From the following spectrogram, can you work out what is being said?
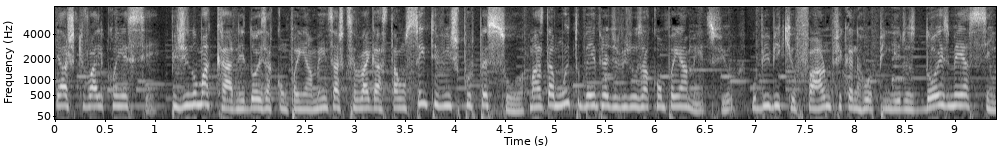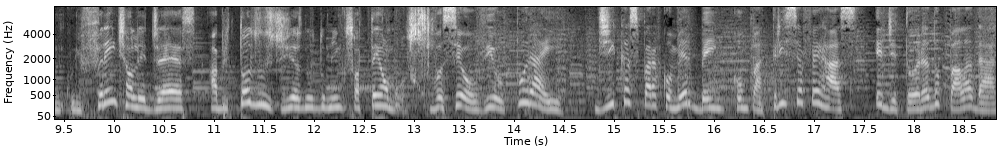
e acho que vale conhecer. Pedindo uma carne e dois acompanhamentos, acho que você vai gastar uns 120 por pessoa, mas dá muito bem para dividir os acompanhamentos, viu? O BBQ Farm fica na Rua Pinheiros 265, em frente ao Le Jazz, abre todos os dias, no domingo só tem almoço. Você ouviu Por Aí. Dicas para comer bem com Patrícia Ferraz, editora do Paladar.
